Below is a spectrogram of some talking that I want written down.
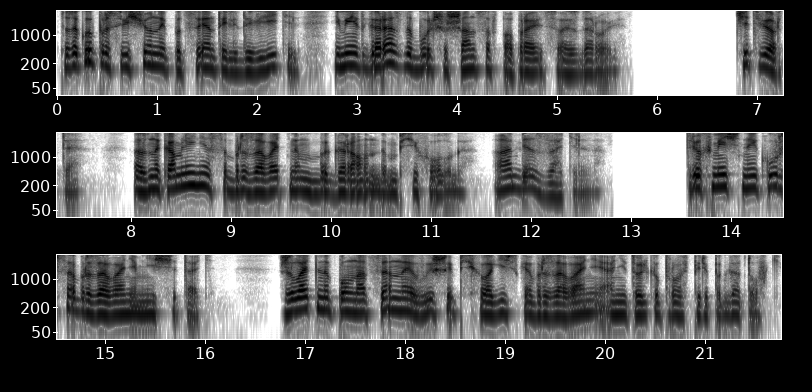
то такой просвещенный пациент или доверитель имеет гораздо больше шансов поправить свое здоровье. Четвертое. Ознакомление с образовательным бэкграундом психолога. Обязательно. Трехмесячные курсы образованием не считать. Желательно полноценное высшее психологическое образование, а не только профпереподготовки.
